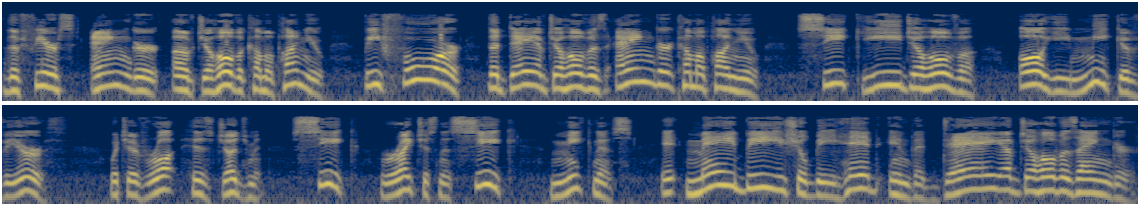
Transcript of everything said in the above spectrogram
the fierce anger of Jehovah come upon you, before the day of Jehovah's anger come upon you. Seek ye Jehovah, all ye meek of the earth, which have wrought his judgment. Seek righteousness, seek meekness. It may be you shall be hid in the day of Jehovah's anger.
